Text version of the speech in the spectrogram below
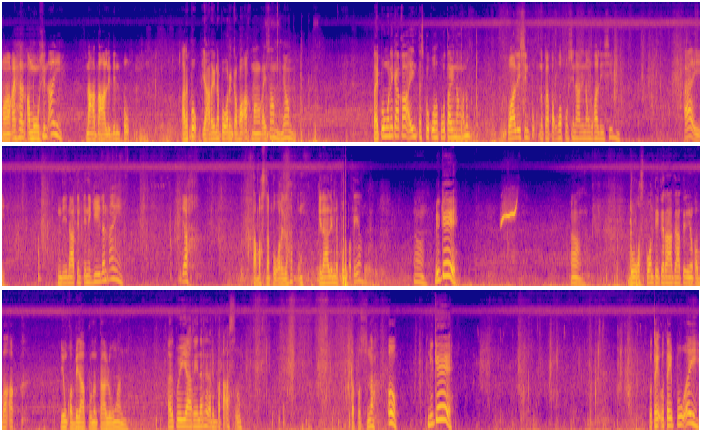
Mga kaisan, amusin ay. Nakadali din po. Ari po, yari na po rin kabaak mga kaisam. Yan. Tayo po muna kakain, tapos kukuha po tayo ng ano. Walisin po. Nagpapakuha po si nanay ng walisin. Ay. Hindi natin tinigilan ay. Yah. Tabas na po kari lahat. Oh. Ilalim na po pati yan. Yan. Milky! Yan. Bukas po ang titira natin yung kabaak. Yung kabila po ng talungan. Ano po na rin, rin pataas oh. Tapos na. Oh! Milky! Utay-utay po ay.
